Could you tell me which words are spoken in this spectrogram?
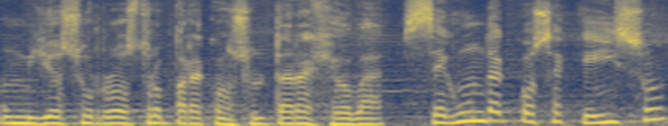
humilló su rostro para consultar a Jehová. Segunda cosa que hizo,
